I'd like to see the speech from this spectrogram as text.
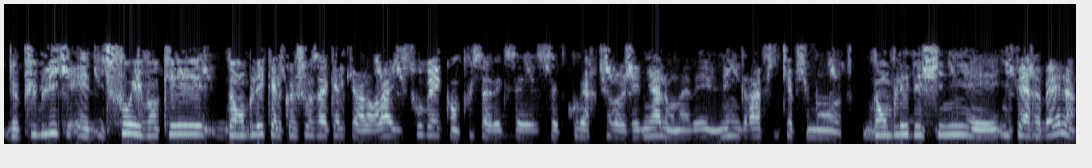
de public et il faut évoquer d'emblée quelque chose à quelqu'un. Alors là, il se trouvait qu'en plus avec cette couverture géniale, on avait une ligne graphique absolument d'emblée définie et hyper belle.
